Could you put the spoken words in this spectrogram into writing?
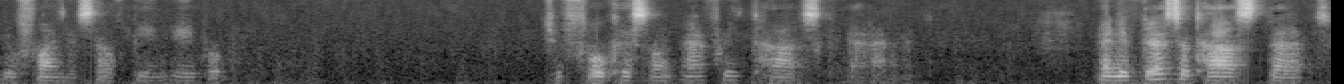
you'll find yourself being able to focus on every task at hand. And if there's a task that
